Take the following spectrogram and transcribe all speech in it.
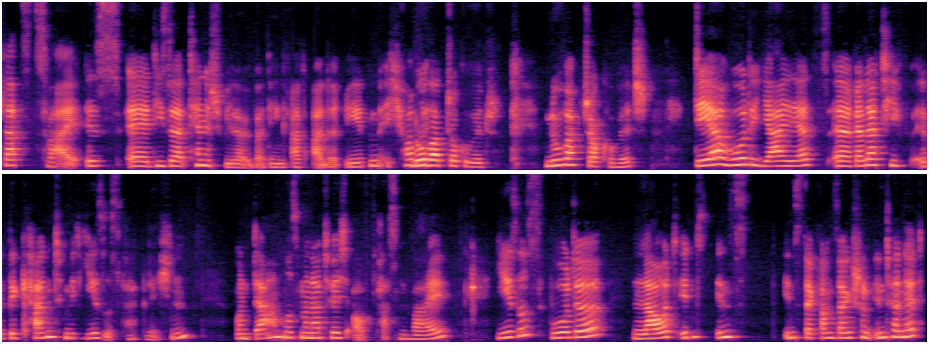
Platz zwei ist äh, dieser Tennisspieler, über den gerade alle reden. Ich hoffe, Novak Djokovic. Novak Djokovic. Der wurde ja jetzt äh, relativ äh, bekannt mit Jesus verglichen. Und da muss man natürlich aufpassen, weil Jesus wurde laut in, ins, Instagram, sage ich schon, Internet,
